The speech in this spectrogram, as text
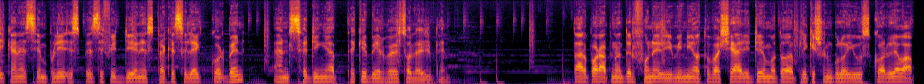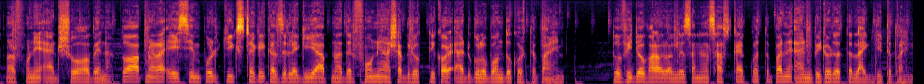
এইখানে সিম্পলি স্পেসিফিক ডিএনএসটাকে সিলেক্ট করবেন অ্যান্ড সেটিং অ্যাপ থেকে বের হয়ে চলে আসবেন। তারপর আপনাদের ফোনে রিমিনি অথবা শেয়ারিটের মতো অ্যাপ্লিকেশনগুলো ইউজ করলেও আপনার ফোনে অ্যাড শো হবে না। তো আপনারা এই সিম্পল ট্রিক্সটাকে কাজে লাগিয়ে আপনাদের ফোনে আসা বিরক্তিকর অ্যাডগুলো বন্ধ করতে পারেন। তো ভিডিও ভালো লাগলে চ্যানেল সাবস্ক্রাইব করতে পারেন অ্যান্ড ভিডিওটাতে লাইক দিতে পারেন।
